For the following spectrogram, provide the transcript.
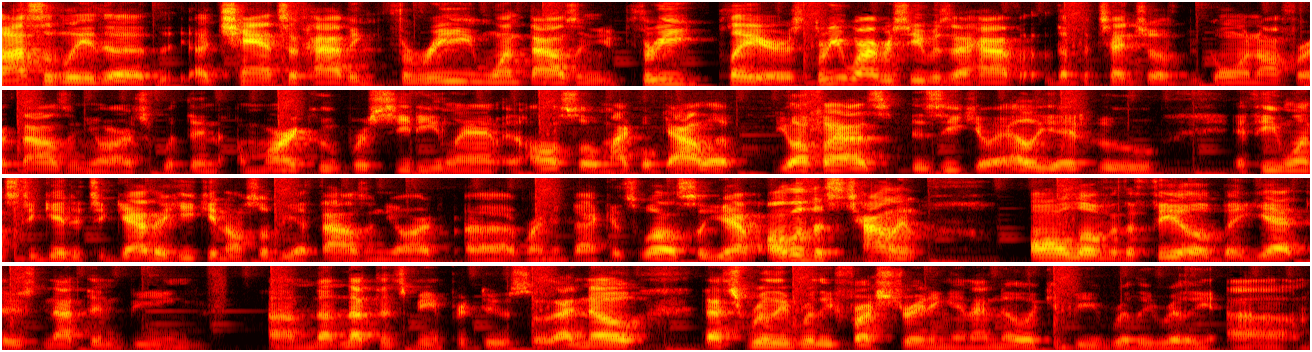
possibly the a chance of having three 1000 three players three wide receivers that have the potential of going off for a thousand yards within amari cooper CeeDee Lamb and also michael gallup. You also has ezekiel elliott who if he wants to get it together, he can also be a thousand yard uh, running back as well. So you have all of this talent all over the field, but yet there's nothing being um, no, nothing's being produced. So I know that's really really frustrating, and I know it can be really really. Um,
